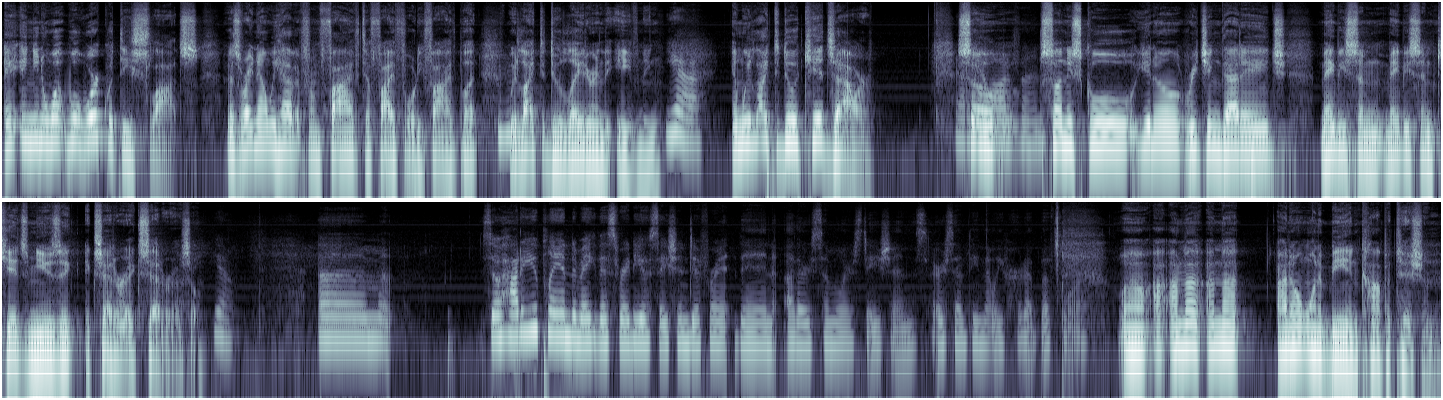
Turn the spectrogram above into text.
And, and you know what? We'll work with these slots because right now we have it from five to 5:45, but Mm-hmm. we'd like to do later in the evening, Yeah. and we'd like to do a kids hour. That'd So lot of fun. Sunday school, you know, reaching that age, maybe some maybe some kids music, et cetera, et cetera. So Yeah. Um. So how do you plan to make this radio station different than other similar stations, or something that we've heard of before? well, I, I'm not I'm not I don't want to be in competition.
